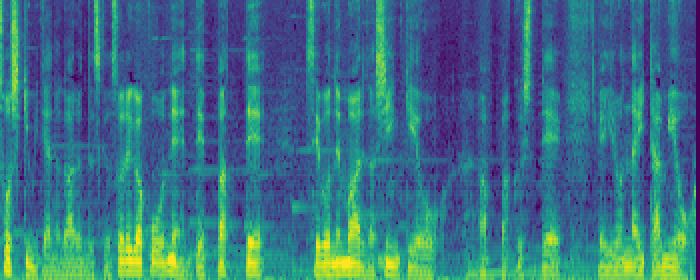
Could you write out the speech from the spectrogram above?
組織みたいなのがあるんですけどそれがこうね出っ張って背骨周りの神経を圧迫して、えいろんな痛みを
